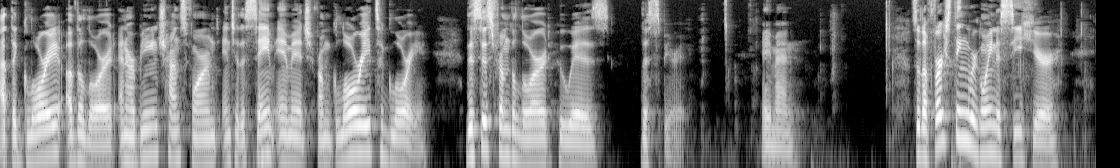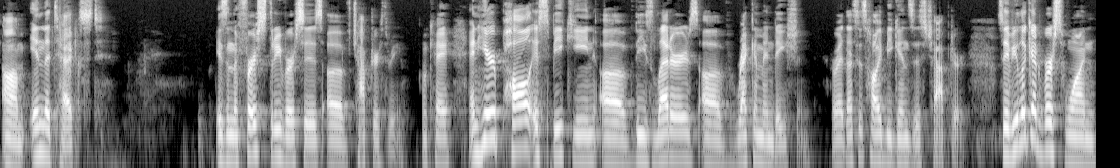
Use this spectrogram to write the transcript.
at the glory of the Lord and are being transformed into the same image from glory to glory. This is from the Lord who is the Spirit. Amen. So, the first thing we're going to see here um, in the text is in the first three verses of chapter 3. Okay? And here Paul is speaking of these letters of recommendation. All right? That's just how he begins this chapter. So, if you look at verse 1,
